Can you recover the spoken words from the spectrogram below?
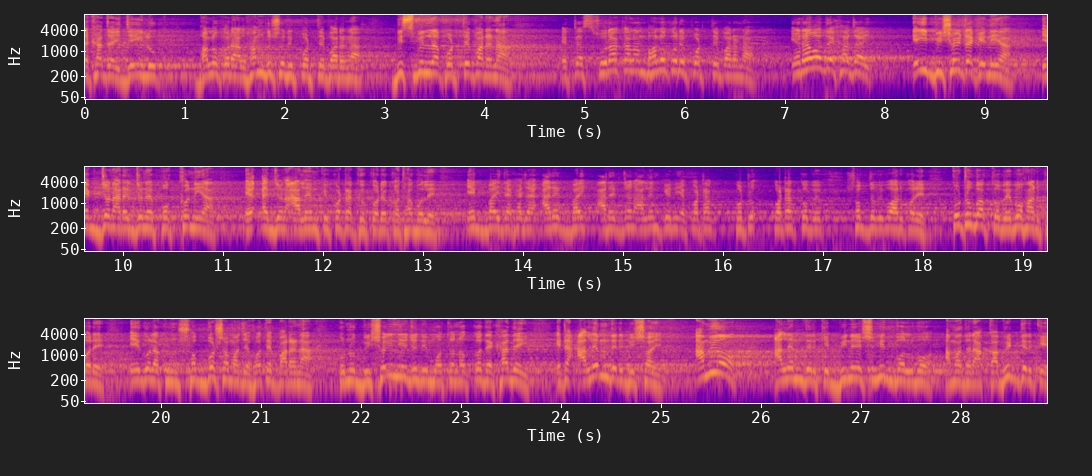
দেখা যায় যেই লোক ভালো করে আলহামদু শরীফ পড়তে পারে না বিসমিল্লা পড়তে পারে না, একটা সুরা কালাম ভালো করে পড়তে পারে না। এরাও দেখা যায় এই বিষয়টাকে নিয়ে একজন আরেকজনের পক্ষ নিয়ে একজন আলেমকে কটাক্ষ করে কথা বলে। এক ভাই দেখা যায় আরেক ভাই আরেকজন আলেমকে নিয়ে কটাক কটু কটাক্ষ শব্দ ব্যবহার করে কটুবাক্য ব্যবহার করে। এগুলা কোনো সভ্য সমাজে হতে পারে না। কোনো বিষয় নিয়ে যদি মতনৈক্য দেখা দেয়, এটা আলেমদের বিষয়। আমিও আলেমদেরকে বিনয় সহিত বলব, আমাদের আকাভিরদেরকে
